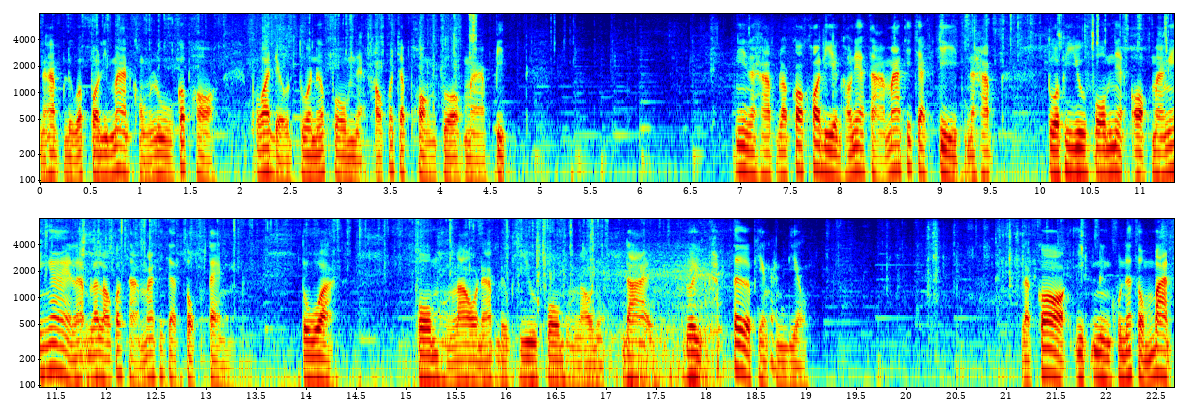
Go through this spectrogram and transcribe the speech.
นะครับ หรือว่าปริมาตรของรูก็พอ เพราะว่าเดี๋ยวตัวเนื้อโฟมเนี่ยเขาก็จะพองตัวออกมาปิด นี่นะครับ แล้วก็ข้อดีของเขาเนี่ยสามารถที่จะกรีดนะครับ ตัว PU โฟมเนี่ยออกมาง่ายๆแล้วแล้วเราก็สามารถที่จะตกแต่งตัวโฟมของเรานะครับ หรือ PU โฟมของเราเนี่ยได้ด้วยคัตเตอร์เพียงอันเดียว แล้วก็อีกหนึ่งคุณสมบัติ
